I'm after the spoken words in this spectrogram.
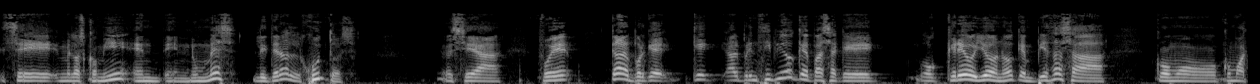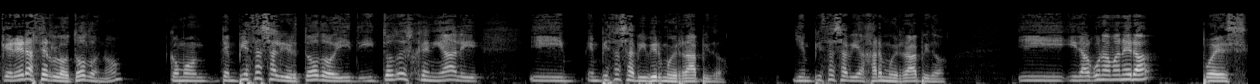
se me los comí en, en un mes, literal, juntos. O sea, fue claro porque que, al principio qué pasa que o creo yo, ¿no? Que empiezas a como como a querer hacerlo todo, ¿no? Como te empieza a salir todo y, todo es genial y, y empiezas a vivir muy rápido y empiezas a viajar muy rápido y, y de alguna manera pues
